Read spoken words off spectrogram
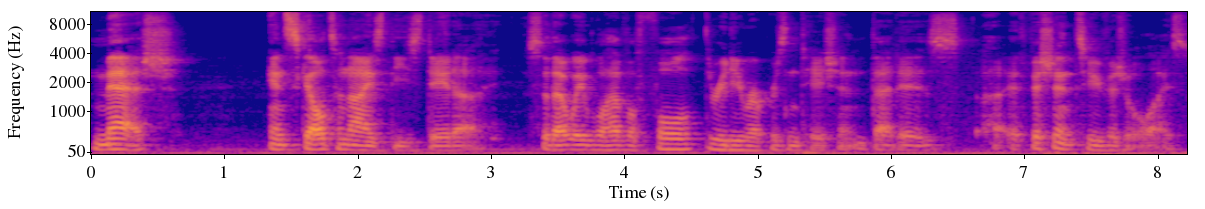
mesh, and skeletonize these data. So that way we'll have a full 3D representation that is uh, efficient to visualize.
